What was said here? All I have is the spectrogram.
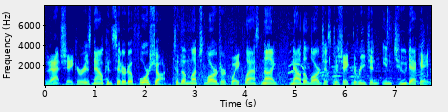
That shaker is now considered a foreshock to the much larger quake last night, now the largest to shake the region in two decades.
